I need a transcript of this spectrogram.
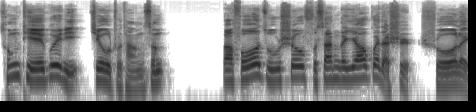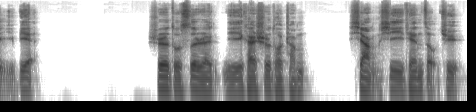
从铁柜里救出唐僧，把佛祖收服三个妖怪的事说了一遍。师徒四人离开狮驼城，向西天走去。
